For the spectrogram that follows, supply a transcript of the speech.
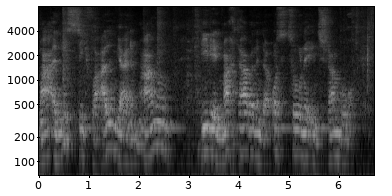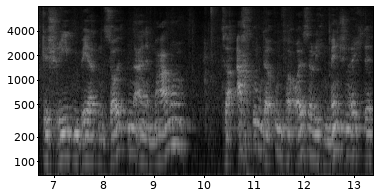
er ließ sich vor allem wie eine Mahnung die den Machthabern in der Ostzone ins Stammbuch geschrieben werden sollten, eine Mahnung zur Achtung der unveräußerlichen Menschenrechte,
